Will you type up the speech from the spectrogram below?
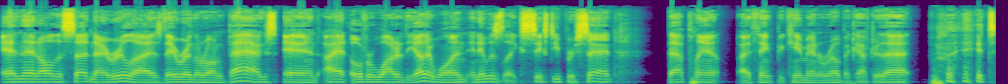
And then all of a sudden I realized they were in the wrong bags and I had overwatered the other one and it was like 60%. That plant, I think, became anaerobic after that. But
